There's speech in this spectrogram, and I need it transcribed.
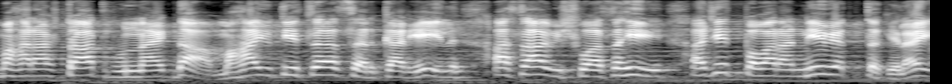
महाराष्ट्रात पुन्हा एकदा महायुतीचं सरकार येईल असा विश्वासही अजित पवारांनी व्यक्त केला आहे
